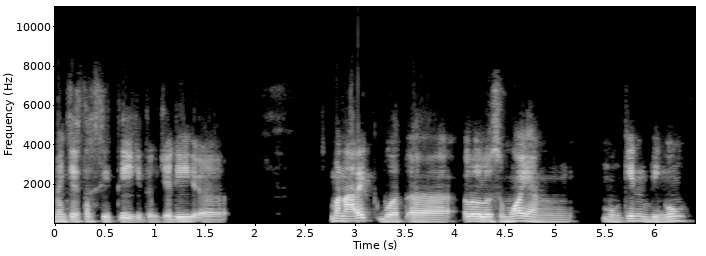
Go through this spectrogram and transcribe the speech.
Manchester City gitu. Jadi uh, menarik buat uh, lo, lo semua yang mungkin bingung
